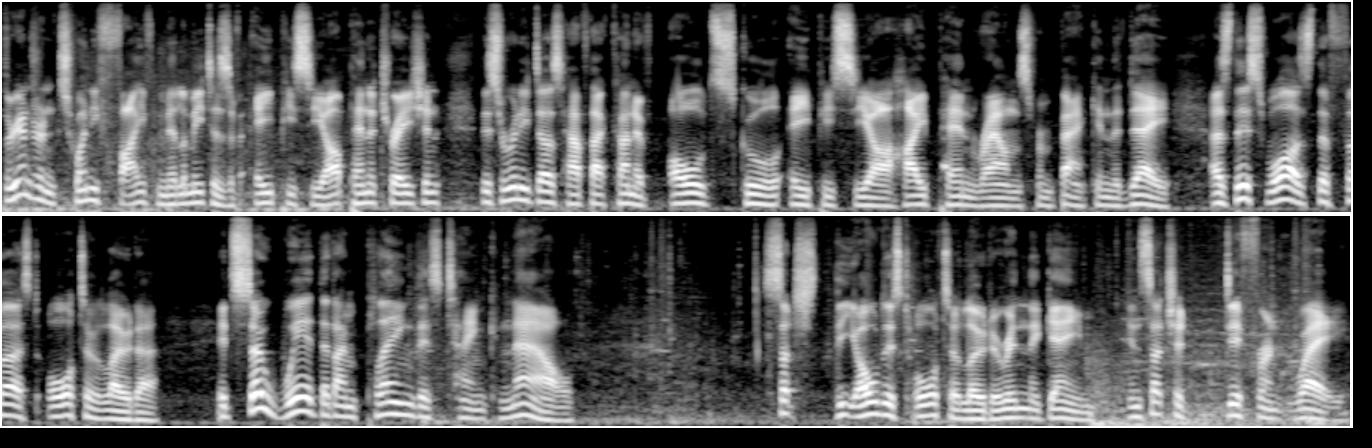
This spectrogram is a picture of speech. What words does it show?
325 millimeters of APCR penetration. This really does have that kind of old school APCR high pen rounds from back in the day, as this was the first autoloader. It's so weird that I'm playing this tank now, such the oldest autoloader in the game, in such a different way.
